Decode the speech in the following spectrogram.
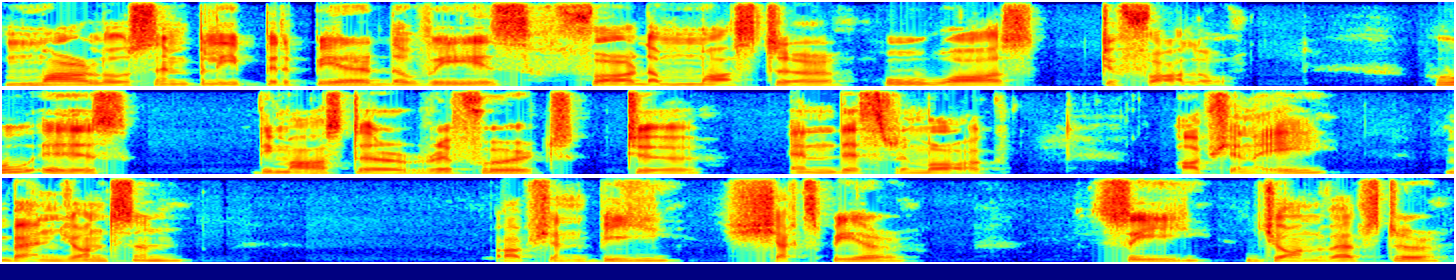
Marlowe simply prepared the ways for the master who was to follow. Who is the master referred to in this remark? Option A. Ben Jonson. Option B. Shakespeare, C. John Webster,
